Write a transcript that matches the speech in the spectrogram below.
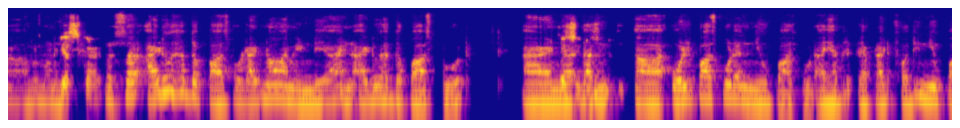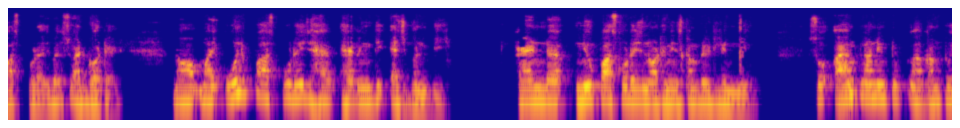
Uh, good morning. Yes, go ahead. So, sir, I do have the passport. Right now, I'm in India and I do have the passport and uh, uh, old passport and new passport. I have applied for the new passport as well so i got it. Now my old passport is have, having the h1b and uh, new passport is not I mean it's completely new. So i am planning to uh, come to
